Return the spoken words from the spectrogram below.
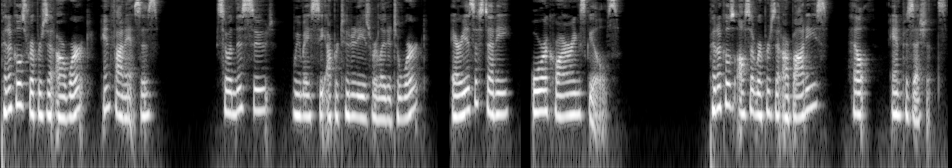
Pentacles represent our work and finances. So in this suit, we may see opportunities related to work, areas of study, or acquiring skills. Pentacles also represent our bodies, health, and possessions.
